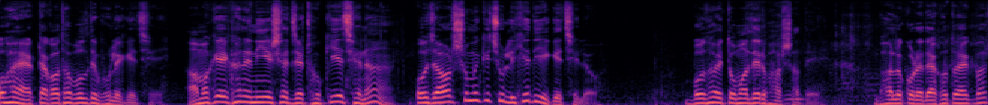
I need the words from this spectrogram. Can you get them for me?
ও হ্যাঁ একটা কথা বলতে ভুলে গেছে। আমাকে এখানে নিয়ে এসে যে ঠকিয়েছে না ও যাওয়ার সময় কিছু লিখে দিয়ে গেছিল। বোধহয় তোমাদের ভাষাতে। ভালো করে দেখো তো একবার।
